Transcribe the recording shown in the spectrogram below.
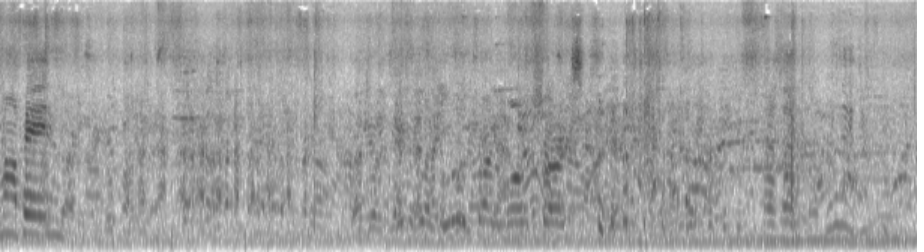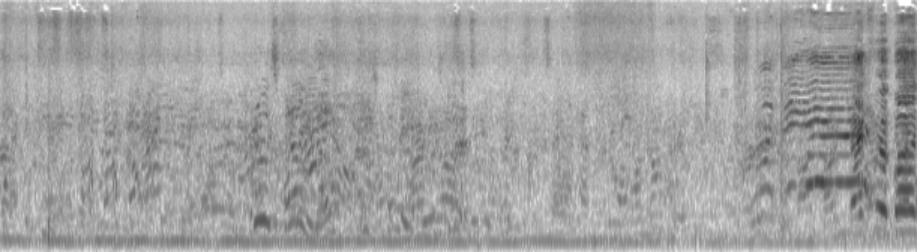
Come on, Peyton. like a little trying to mom sharks. I was like, what are they doing? But it was funny though. It was funny. It was good. Back foot, bud.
